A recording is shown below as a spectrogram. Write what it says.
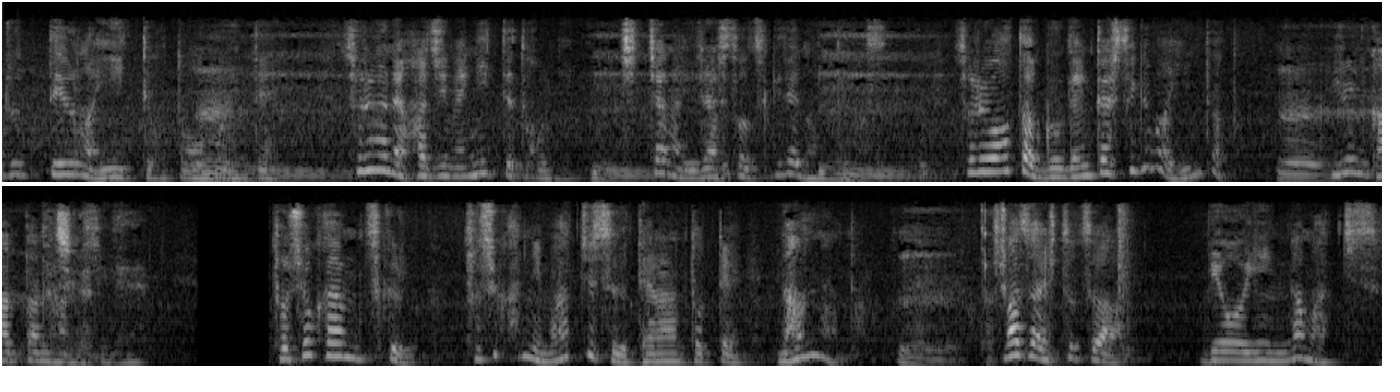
るっていうのがいいってことを覚えて、それがね初めにってところうん。にちっちゃなイラスト付きで載ってます、うん。それをあとは具現化していけばいいんだとうん非常に簡単な話確でね。図書館作る。図書館にマッチするテナントって何なんだろう？まずは一つは病院がマッチす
